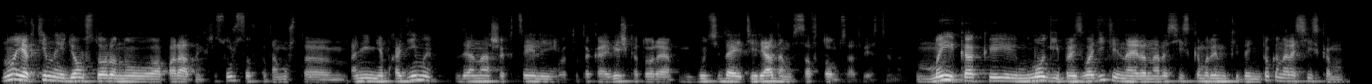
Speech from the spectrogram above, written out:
Ну и активно идем в сторону аппаратных ресурсов, потому что они необходимы для наших целей. Это такая вещь, которая будет всегда идти рядом с софтом, соответственно. Мы, как и многие производители, наверное, на российском рынке, да не только на российском,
